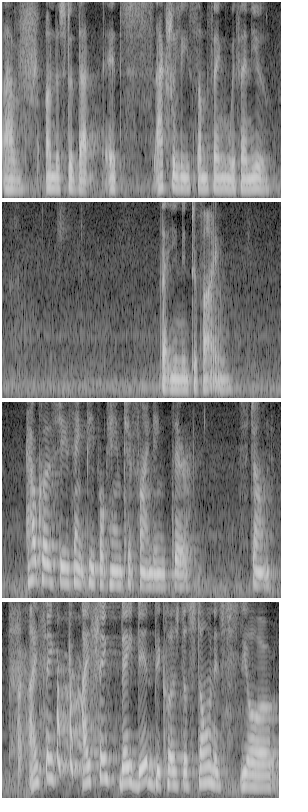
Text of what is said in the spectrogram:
I've understood that it's actually something within you that you need to find. How close do you think people came to finding their stone? I think I think they did because the stone is your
